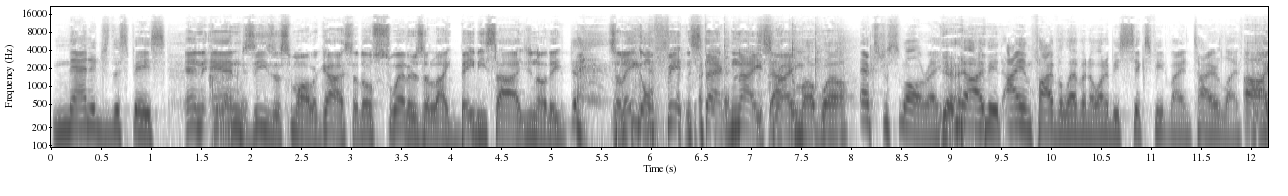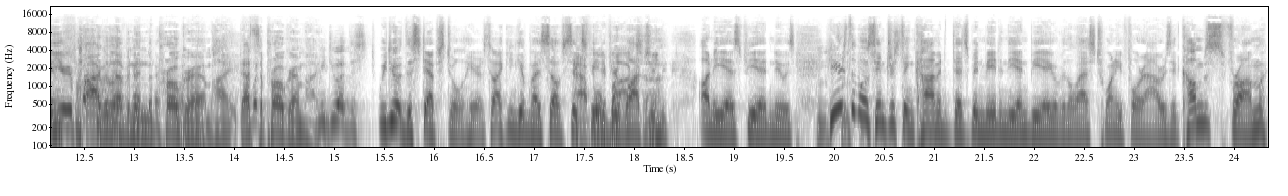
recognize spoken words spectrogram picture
manage the space. And and Z's a smaller guy, so those sweaters are like baby size. You know, they so they gonna fit and stack nice, Stack right? them up well. extra small right here. No, I mean, I am 5'11. I want to be six feet my entire life. but Uh, you're 5'11 in the program height. That's the program height. We do have this. We do have the step stool here, so I can give myself six Apple feet if you're watching huh? on ESPN News. Here's the most interesting comment that's been made in the NBA over the last 24 hours. It comes from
